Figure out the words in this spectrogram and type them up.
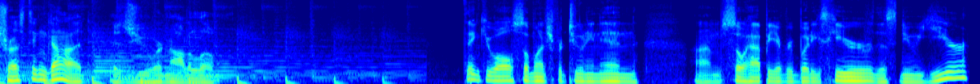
Trust in God as you are not alone. Thank you all so much for tuning in. I'm so happy everybody's here this new year.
